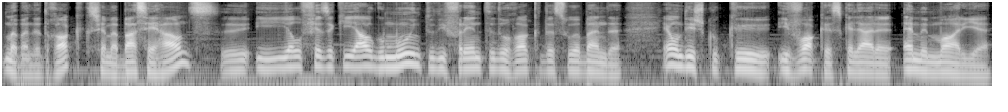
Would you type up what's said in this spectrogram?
uma banda de rock que se chama Bassey Hounds eh, e ele fez aqui algo muito diferente do rock da sua banda. É um disco que evoca, se calhar, a memória.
